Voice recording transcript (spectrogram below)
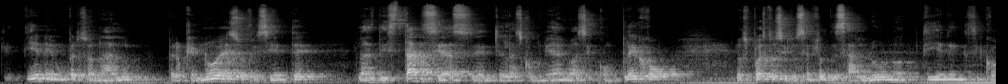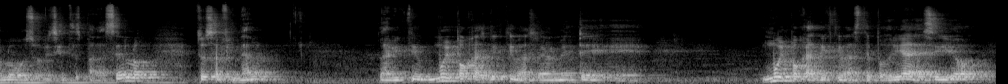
Que tiene un personal, pero que no es suficiente, las distancias entre las comunidades lo hace complejo, los puestos y los centros de salud no tienen psicólogos suficientes para hacerlo, entonces al final la víctima, muy pocas víctimas realmente, eh, muy pocas víctimas, te podría decir yo,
